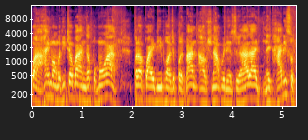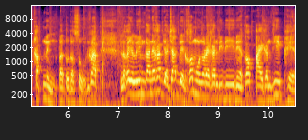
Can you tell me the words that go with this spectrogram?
กว่าให้มองไปที่เจ้าบ้านครับผมมองว่าปารากวัยดีพอจะเปิดบ้านเอาชนะเวเนซุเอลาได้ในท้ายที่สุดครับ 1 ประตูต่อศูนย์ครับ แล้วก็อย่าลืมกันนะครับอยากจะอัปเดตข้อมูลอะไรกันดีๆเนี่ยก็ไปกันที่เพจ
